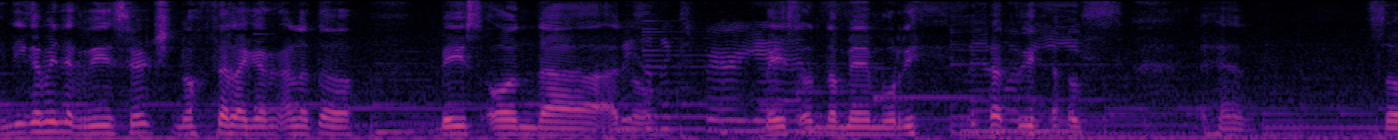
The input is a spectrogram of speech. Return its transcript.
hindi kami nag-research, no? Talagang ano to, based on the, ano, based on experience. Based on the memory Memories. that we have. Ayan. So,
